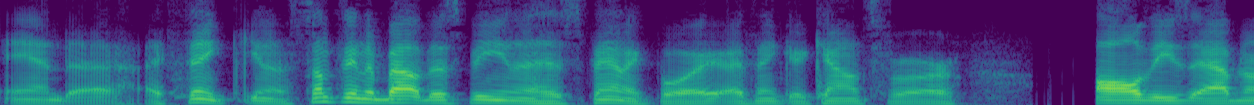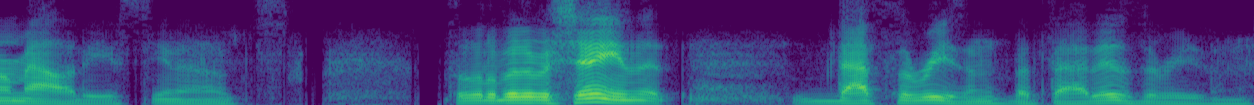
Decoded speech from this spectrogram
And uh, I think you know something about this being a Hispanic boy. I think accounts for all these abnormalities. You know, it's, it's a little bit of a shame that that's the reason, but that is the reason.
